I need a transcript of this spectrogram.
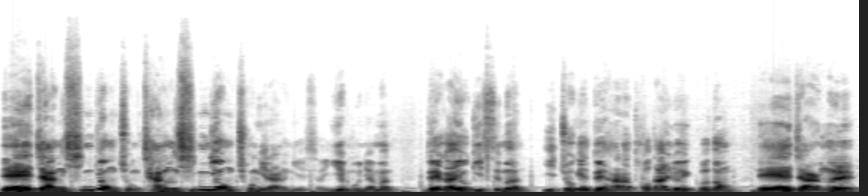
내장 신경총, 장신경총이라는 게 있어. 이게 뭐냐면 뇌가 여기 있으면 이쪽에 뇌 하나 더 달려 있거든. 내장을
